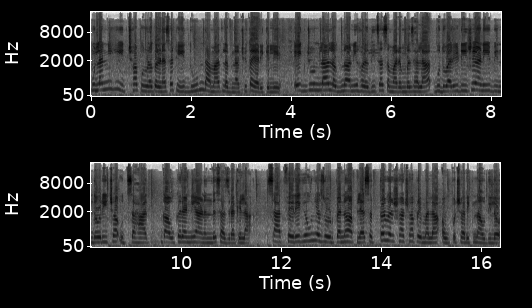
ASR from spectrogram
मुलांनी ही इच्छा पूर्ण करण्यासाठी धूमधामात लग्नाची तयारी केली. एक जूनला लग्न आणि हळदीचा समारंभ झाला. बुधवारी डीजे आणि बिंदोरीच्या उत्साहात गावकऱ्यांनी आनंद साजरा केला. सात फेरे घेऊन या जोडप्यानं आपल्या सत्तर वर्षाच्या प्रेमाला औपचारिक नाव दिलं.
